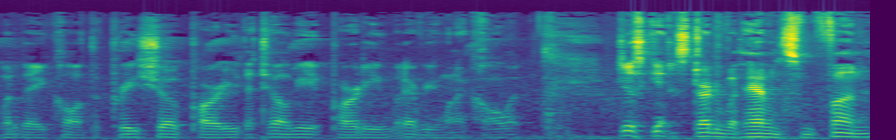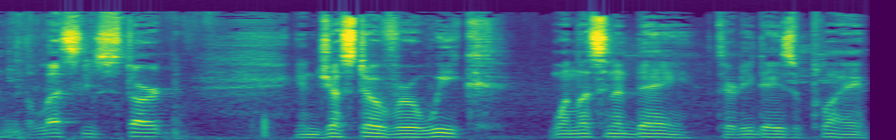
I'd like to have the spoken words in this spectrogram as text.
what do they call it? The pre-show party, the tailgate party, whatever you want to call it. Just getting started with having some fun. The lessons start in just over a week. One lesson a day, 30 days of play.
